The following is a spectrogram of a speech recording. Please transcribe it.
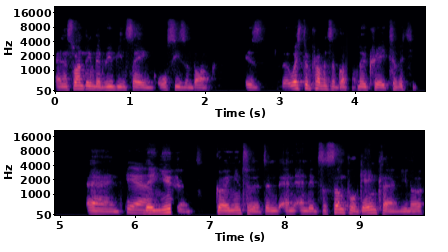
and it's one thing that we've been saying all season long, is the Western Province have got no creativity, and Yeah. they knew that going into it, and and and it's a simple game plan. You know,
